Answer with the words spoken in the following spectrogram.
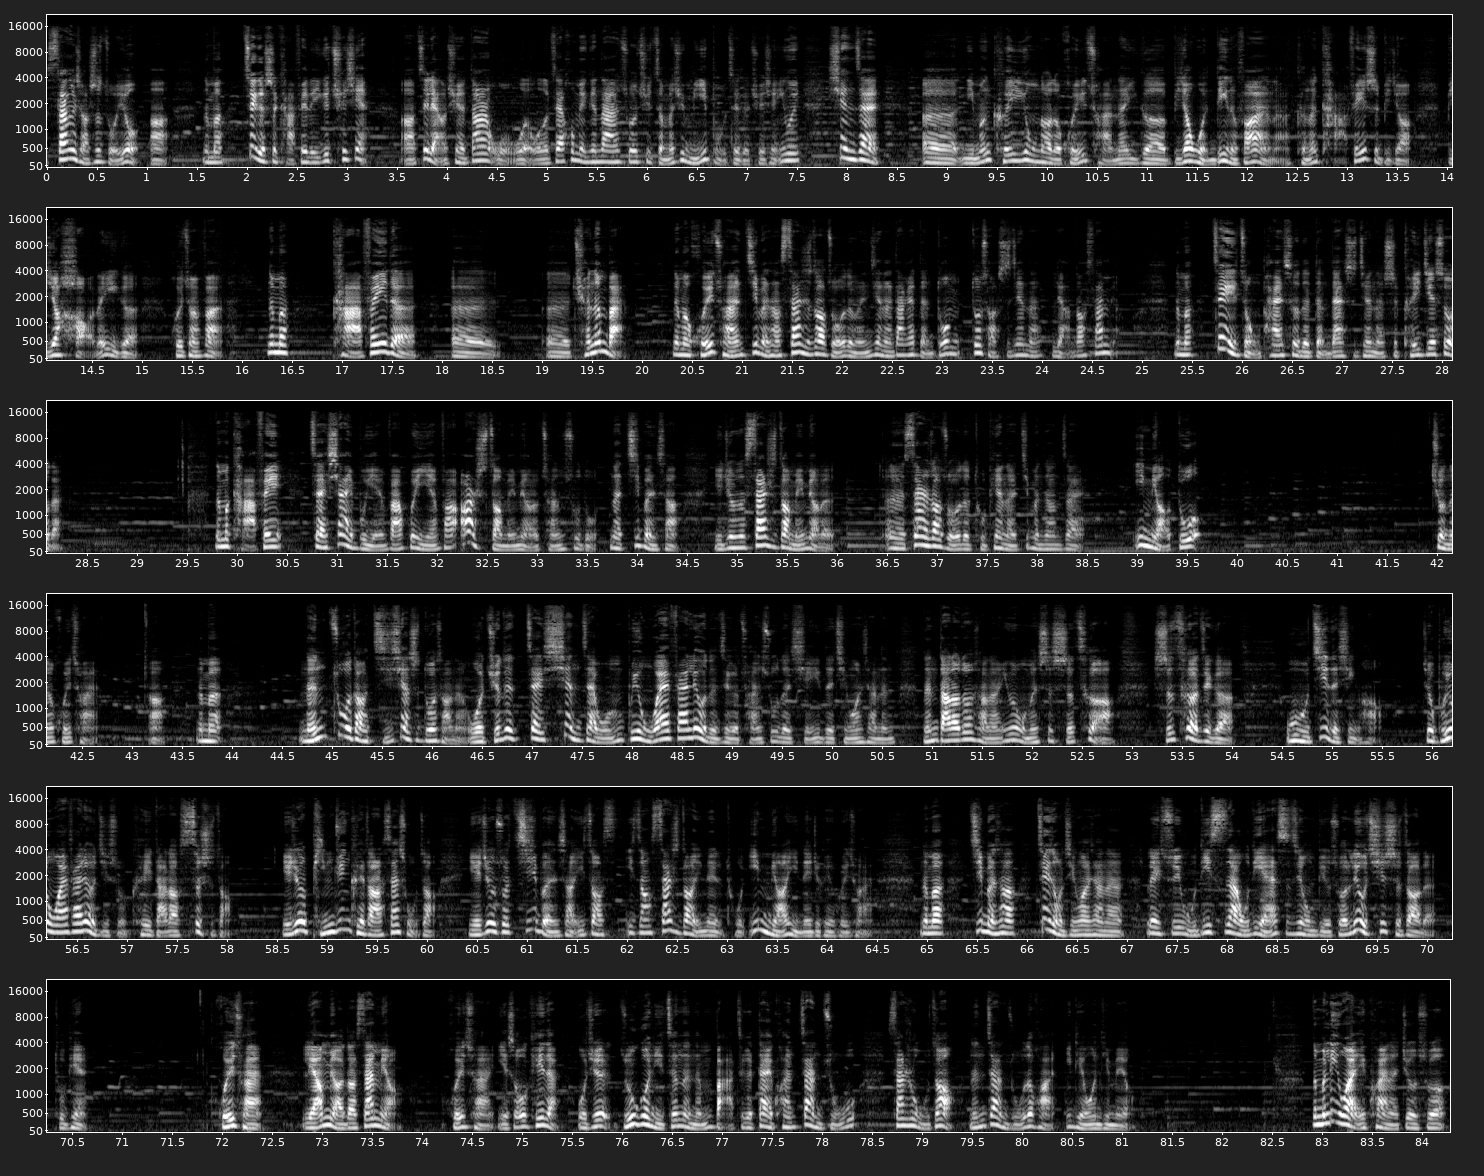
三个小时左右啊。那么这个是卡飞的一个缺陷。啊，这两个缺陷，当然我我我在后面跟大家说去怎么去弥补这个缺陷，因为现在，呃，你们可以用到的回传的一个比较稳定的方案呢，可能卡飞是比较比较好的一个回传方案。那么卡飞的呃呃全能版，那么回传基本上三十兆左右的文件呢，大概等多多少时间呢？两到三秒。那么这种拍摄的等待时间呢，是可以接受的。那么卡飞在下一步研发会研发二十兆每秒的传输速度，那基本上也就是说三十兆每秒的，呃三十兆左右的图片呢，基本上在一秒多就能回传，啊，那么能做到极限是多少呢？我觉得在现在我们不用 WiFi 六的这个传输的协议的情况下，能能达到多少呢？因为我们是实测啊，实测这个五 G 的信号就不用 WiFi 六技术，可以达到四十兆。也就是平均可以达到三十五兆，也就是说，基本上一兆一张三十兆以内的图，一秒以内就可以回传。那么基本上这种情况下呢，类似于五 D 四啊、五 D S 这种，比如说六七十兆的图片，回传两秒到三秒回传也是 OK 的。我觉得，如果你真的能把这个带宽占足，三十五兆能占足的话，一点问题没有。那么另外一块呢，就是说。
